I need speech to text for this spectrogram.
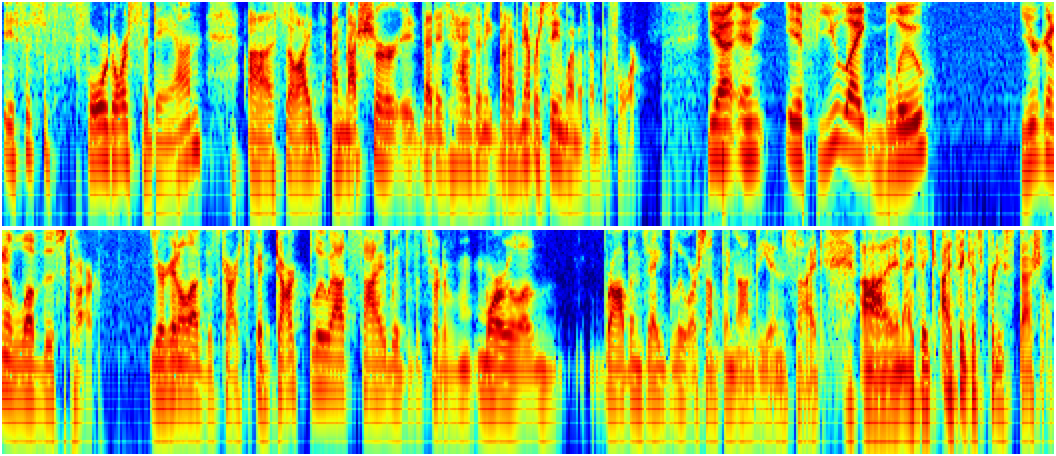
it's just a four door sedan. Uh, so I I'm not sure that it has any, but I've never seen one of them before. Yeah, and if you like blue, you're gonna love this car. You're gonna love this car. It's a dark blue outside with, with sort of more uh, robin's egg blue or something on the inside, uh, and I think I think it's pretty special.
